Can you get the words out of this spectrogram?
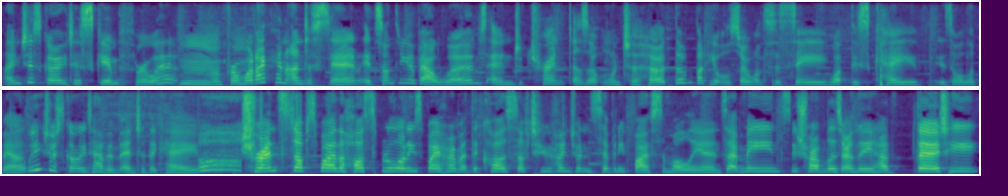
I'm just going to skim through it. Hmm, from what I can understand, it's something about worms and Trent doesn't want to hurt them, but he also wants to see what this cave is all about. We're just going to have him enter the cave. Trent stops by the hospital on his way home at the cost of 275 simoleons. That means the travelers only have 30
